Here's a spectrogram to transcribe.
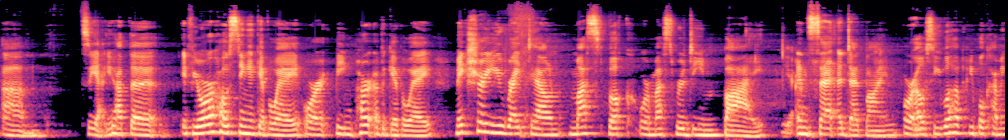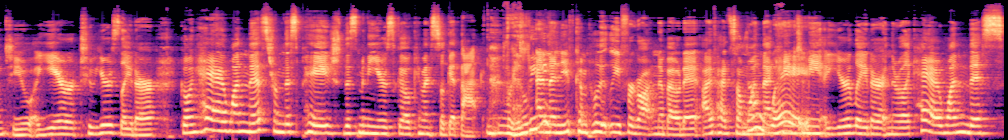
um, so yeah, you have to, if you're hosting a giveaway or being part of a giveaway, make sure you write down must book or must redeem by Yeah. and set a deadline, or else you will have people coming to you a year, or two years later going, Hey, I won this from this page this many years ago. Can I still get that? Really? And then you've completely forgotten about it. I've had someone No that came to me a year later and they're like, Hey, I won this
